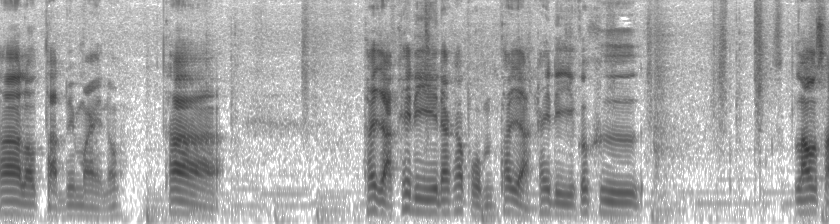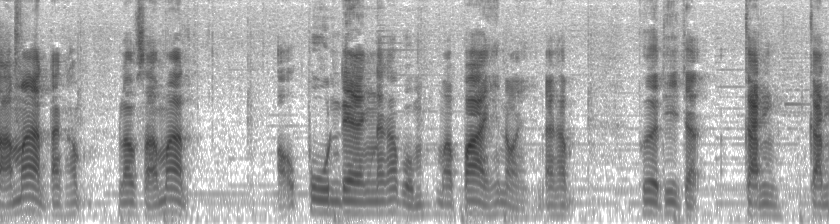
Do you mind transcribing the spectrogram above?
ถ้าเราตัดใหม่ๆเนาะถ้าถ้าอยากให้ดีนะครับผมถ้าอยากให้ดีก็คือ เราสามารถนะครับ เราสามารถเอาปูนแดงนะครับ ผมมาป้ายให้หน่อยนะครับ เพื่อที่จะกันกัน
